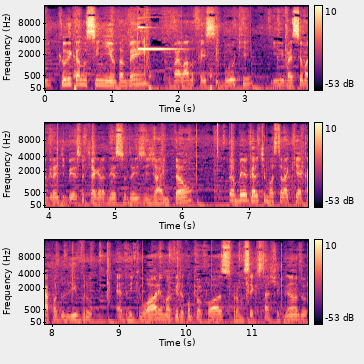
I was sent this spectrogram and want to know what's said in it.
e clica no sininho também. Vai lá no Facebook e vai ser uma grande bênção. Eu te agradeço desde já então. Também eu quero te mostrar aqui a capa do livro é, do Rick Warren, Uma Vida com Propósitos, para você que está chegando,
